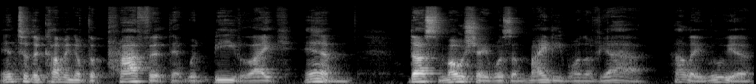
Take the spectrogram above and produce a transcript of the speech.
into the coming of the prophet that would be like him. Thus Moshe was a mighty one of Yah. Hallelujah.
